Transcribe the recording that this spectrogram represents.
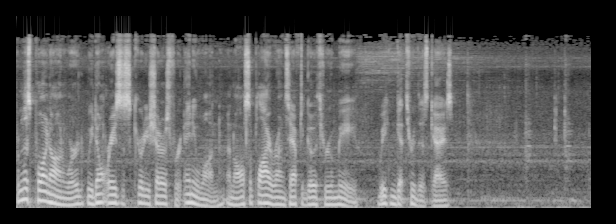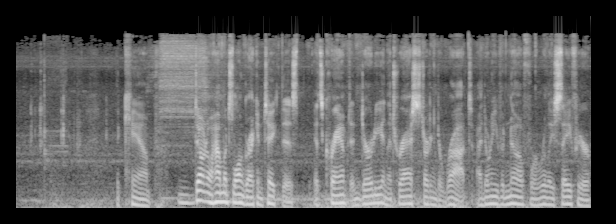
From this point onward, we don't raise the security shutters for anyone, and all supply runs have to go through me. We can get through this, guys. The camp. Don't know how much longer I can take this. It's cramped and dirty, and the trash is starting to rot. I don't even know if we're really safe here.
